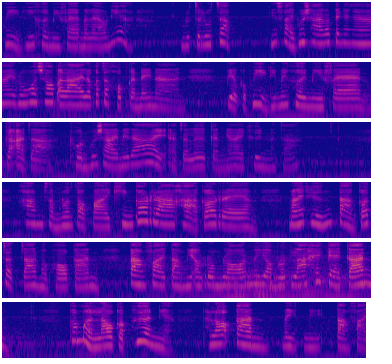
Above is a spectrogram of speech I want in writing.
ผู้หญิงที่เคยมีแฟนมาแล้วเนี่ยรู้จะรู้จักนิสัยผู้ชายว่าเป็นยังไง รู้ว่าชอบอะไรแล้วก็จะคบกันได้นาน เปรียบกับผู้หญิงที่ไม่เคยมีแฟนก็อาจจะ ทนผู้ชายไม่ได้อาจจะเลิกกันง่ายขึ้นนะจ๊ะคำสำนวนต่อไปคิงก็ราค่ะก็แรง หมายถึงต่างก็จัดจ้านพอๆกัน ต่างฝ่ายต่างมีอารมณ์ร้อนไม่ยอมลดละให้แก่กัน ก็เหมือนเรากับเพื่อนเนี่ยทะเลาะกันไม่มีต่างฝ่าย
